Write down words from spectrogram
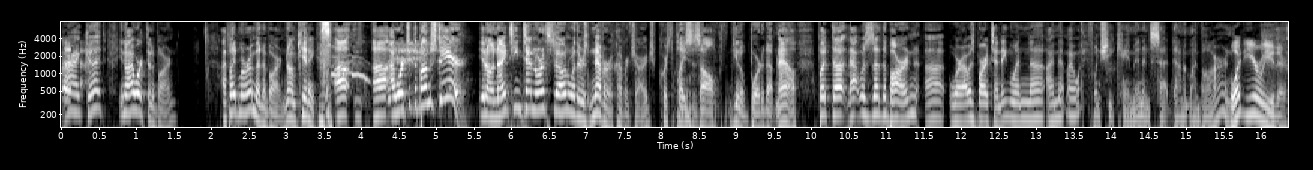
All right, good. You know, I worked in a barn. I played marimba in a barn. No, I'm kidding. Uh, uh, I worked at the Bum Steer. You know, 1910 North Stone, where there's never a cover charge. Of course, the place is all you know boarded up now. But uh, that was uh, the barn uh, where I was bartending when uh, I met my wife when she came in and sat down at my bar. And, What year were you there?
